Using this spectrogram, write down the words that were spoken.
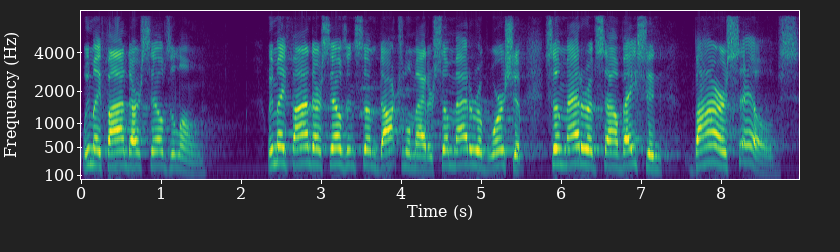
We may find ourselves alone. We may find ourselves in some doctrinal matter, some matter of worship, some matter of salvation by ourselves.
